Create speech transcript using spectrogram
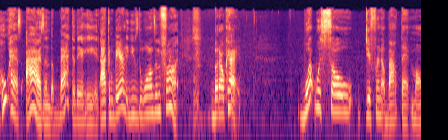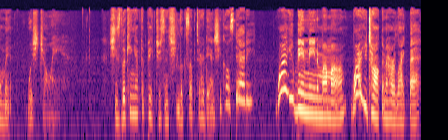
who has eyes in the back of their head? I can barely use the ones in the front. But okay. What was so different about that moment was Joanne. She's looking at the pictures and she looks up to her dad and she goes, Daddy, why are you being mean to my mom? Why are you talking to her like that?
